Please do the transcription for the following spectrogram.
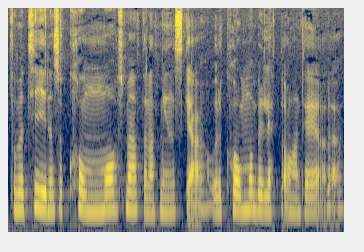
För med tiden så kommer smärtan att minska och det kommer bli lättare att hantera det.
